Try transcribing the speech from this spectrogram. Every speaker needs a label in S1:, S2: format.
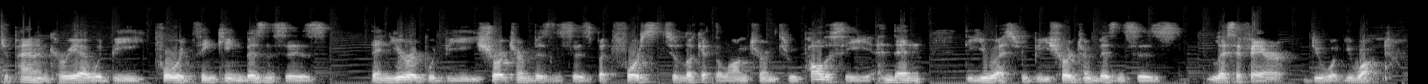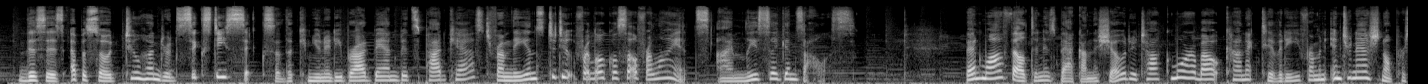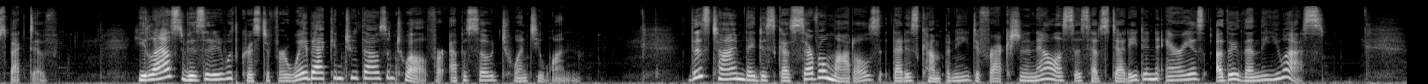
S1: Japan and Korea would be forward thinking businesses. Then Europe would be short term businesses, but forced to look at the long term through policy. And then the US would be short term businesses, laissez faire, do what you want.
S2: This is episode 266 of the Community Broadband Bits podcast from the Institute for Local Self Reliance. I'm Lisa Gonzalez. Benoit Felten is back on the show to talk more about connectivity from an international perspective. He last visited with Christopher way back in 2012 for episode 21. This time they discuss several models that his company, Diffraction Analysis, have studied in areas other than the U.S.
